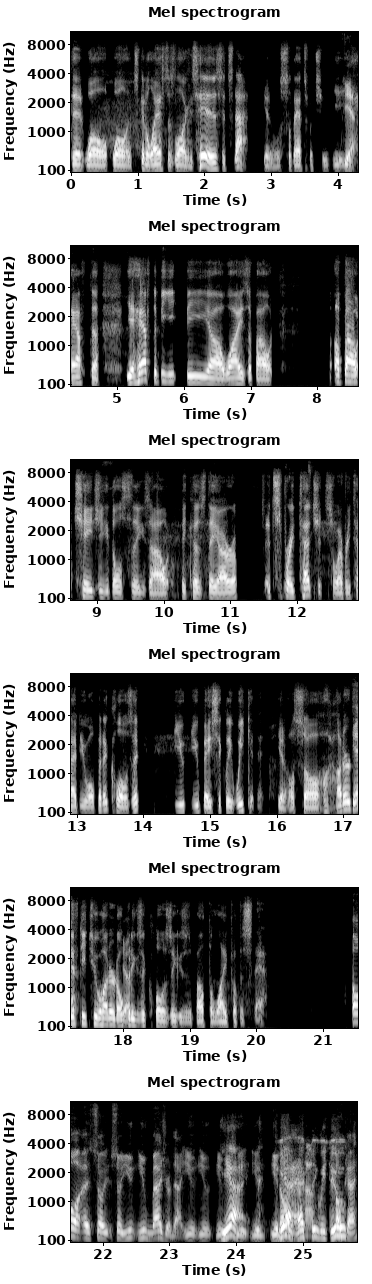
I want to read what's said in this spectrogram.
that well well it's going to last as long as his it's not you know so that's what you you Yeah. have to you have to be be uh, wise about about changing those things out because they are it's spring tension so every time you open and close it you you basically weaken it you know so 150 200 openings and closings is about the life of a snap Oh, uh, so so you you measure that? You you you Yeah. you you, you know yeah that, actually we do Okay.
